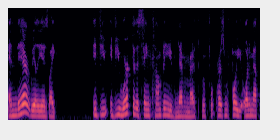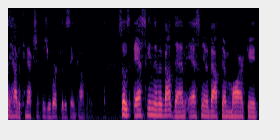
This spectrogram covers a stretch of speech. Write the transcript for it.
and there really is like. If you if you work for the same company, you've never met the before, person before, you automatically have a connection because you work for the same company. So it's asking them about them, asking them about their market.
